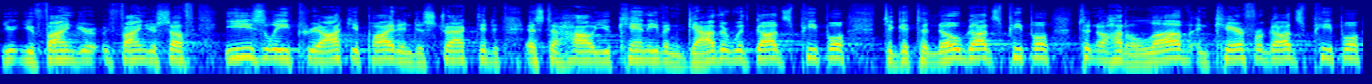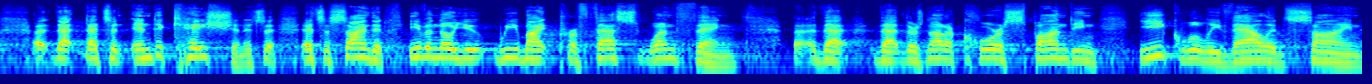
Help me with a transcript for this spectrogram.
you, you find, your, find yourself easily preoccupied and distracted as to how you can't even gather with God's people, to get to know God's people, to know how to love and care for God's people. Uh, that, that's an indication. It's a, it's a sign that even though you, we might profess one thing, uh, that, that there's not a corresponding, equally valid sign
